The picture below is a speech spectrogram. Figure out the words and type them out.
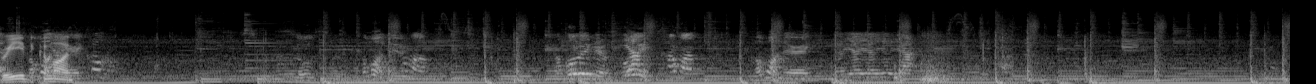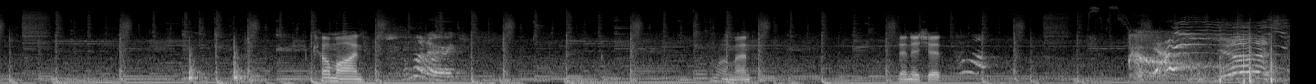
Breathe, come, come on. on. Come on, dude. I'm holding you. Yeah. Come on, Eric. Yeah, yeah, yeah, yeah, yeah. Come on. Come on, Eric. Come on, man. Finish it. Yes.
